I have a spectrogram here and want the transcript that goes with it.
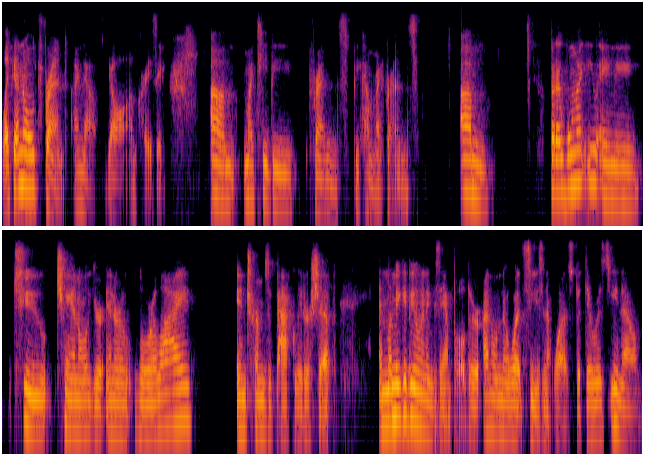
Like an old friend. I know, y'all, I'm crazy. Um, my TV friends become my friends. Um, but I want you, Amy, to channel your inner Lorelai in terms of pack leadership. And let me give you an example. There, I don't know what season it was, but there was, you know,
